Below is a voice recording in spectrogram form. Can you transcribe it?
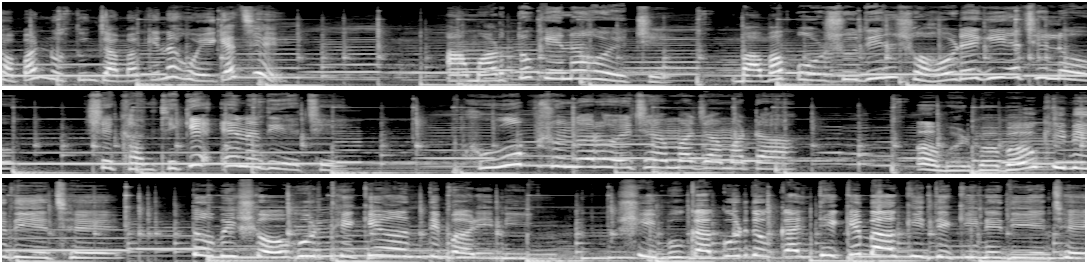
সবার নতুন জামা কেনা হয়ে গেছে? আমার তো কেনা হয়েছে। বাবা পরশুদিন শহরে গিয়েছিল। সেখান থেকে এনে দিয়েছে। খুব সুন্দর হয়েছে আমার জামাটা। আমার বাবাও কিনে দিয়েছে। তবে শহর থেকে আনতে পারিনি। শিবু কাকুর দোকান থেকে বাকিতে কিনে দিয়েছে।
